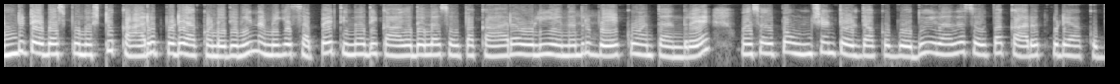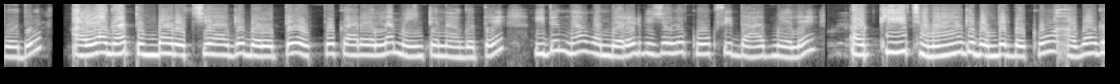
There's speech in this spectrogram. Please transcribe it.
ಒಂದು ಟೇಬಲ್ ಸ್ಪೂನ್ ಅಷ್ಟು ಖಾರದ ಪುಡಿ ಹಾಕ್ಕೊಂಡಿದ್ದೀನಿ ನಮಗೆ ಸಪ್ಪೆ ತಿನ್ನೋದಿಕ್ ಆಗೋದಿಲ್ಲ ಸ್ವಲ್ಪ ಖಾರ ಹುಳಿ ಏನಾದರೂ ಬೇಕು ಅಂತ ಅಂದ್ರೆ ಒಂದು ಸ್ವಲ್ಪ ಹುಣ್ಸೆಹಣ್ಣು ತೊಳ್ದು ಹಾಕೋಬಹುದು ಇಲ್ಲಾಂದ್ರೆ ಸ್ವಲ್ಪ ಖಾರದ ಪುಡಿ ಹಾಕೋಬಹುದು ಅವಾಗ ತುಂಬಾ ರುಚಿಯಾಗಿ ಬರುತ್ತೆ, ಉಪ್ಪು, ಖಾರ ಎಲ್ಲ ಮೇಂಟೈನ್ ಆಗುತ್ತೆ. ಇದನ್ನ ಒಂದೆರಡು ವಿಷಲು ಕೂಗ್ಸಿದ್ದಾದ್ಮೇಲೆ ಅಕ್ಕಿ ಚೆನ್ನಾಗಿ ಬೆಂದಿರ್ಬೇಕು. ಆವಾಗ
